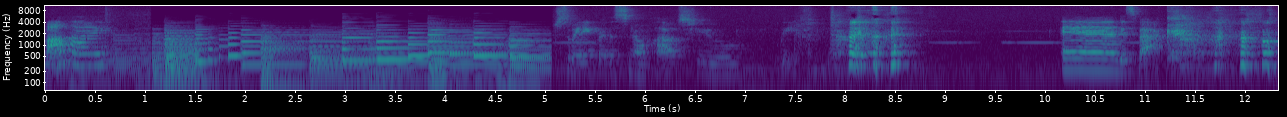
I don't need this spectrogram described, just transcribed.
Bye! Snowplow to leave. and it's back.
